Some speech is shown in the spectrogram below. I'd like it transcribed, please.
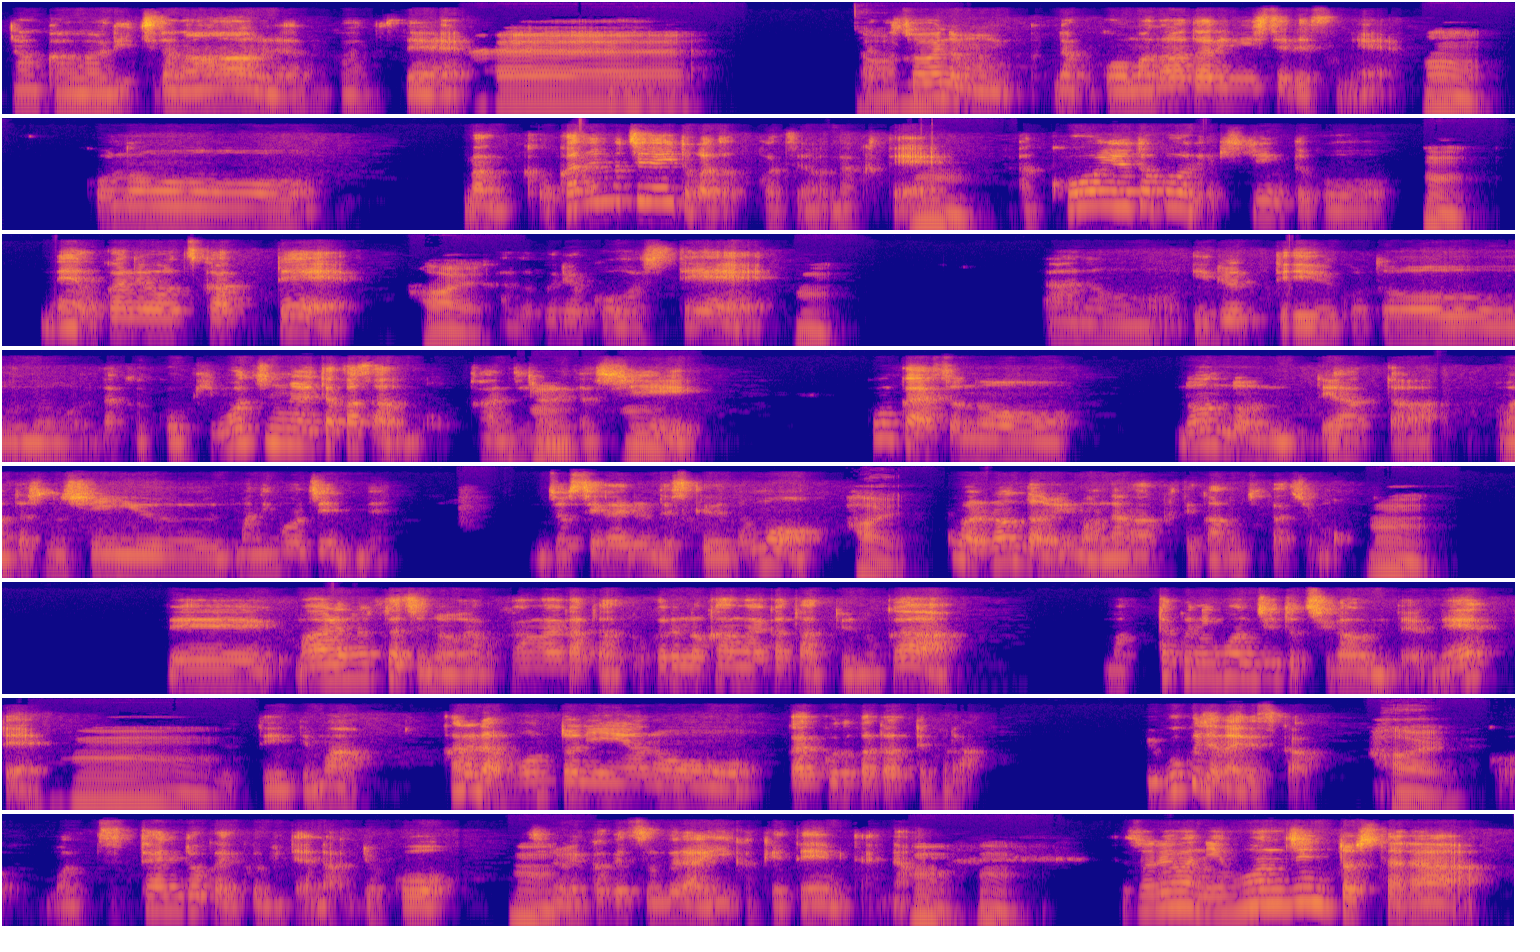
なんかリッチだなぁ、みたいな感じで。へー。なんかそういうのも、なんかこう目の当たりにしてですね、うん。この、まあ、お金持ちがいいとかとかじゃなくて、うん。あこういうところにきちんとこうん。う、ね、お金を使って、はい。家族旅行をして、うん。あの、いるっていうことの、なんかこう、気持ちの豊かさも感じられたし、今回その、ロンドンで会った私の親友、まあ、日本人のね、女性がいるんですけれども、はい。ロンドンは今は長くて彼女たちも。うん。で、周りの人たちのやっぱ考え方、お金の考え方っていうのが、全く日本人と違うんだよねってう言んっ。ていて、まあ、彼らは本当に、あの、外国の方ってほら、動くじゃないですか。はい。こうまあ、絶対にどっか行くみたいな旅行、うん。それを1ヶ月ぐらいかけてみたいな。うん。うん。それは日本人としたら、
